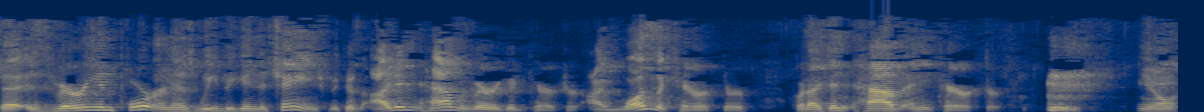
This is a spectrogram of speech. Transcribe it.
that is very important as we begin to change because I didn't have a very good character. I was a character, but I didn't have any character. you know,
